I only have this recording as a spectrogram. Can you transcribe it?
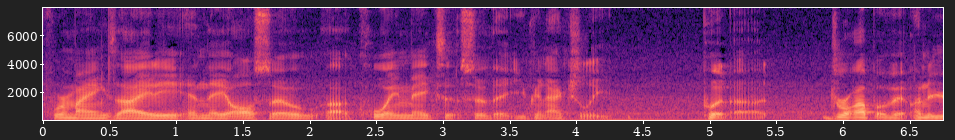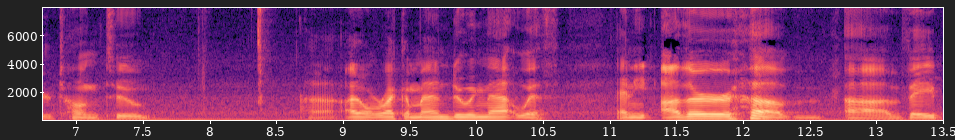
for my anxiety, and they also, uh, Koi makes it so that you can actually put a drop of it under your tongue too. Uh, I don't recommend doing that with any other uh, uh, vape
